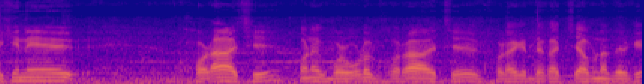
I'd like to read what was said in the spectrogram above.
এখানে ঘোড়া আছে, অনেক বড় বড় ঘোড়া আছে, ঘোড়াকে দেখাচ্ছে আপনাদেরকে।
